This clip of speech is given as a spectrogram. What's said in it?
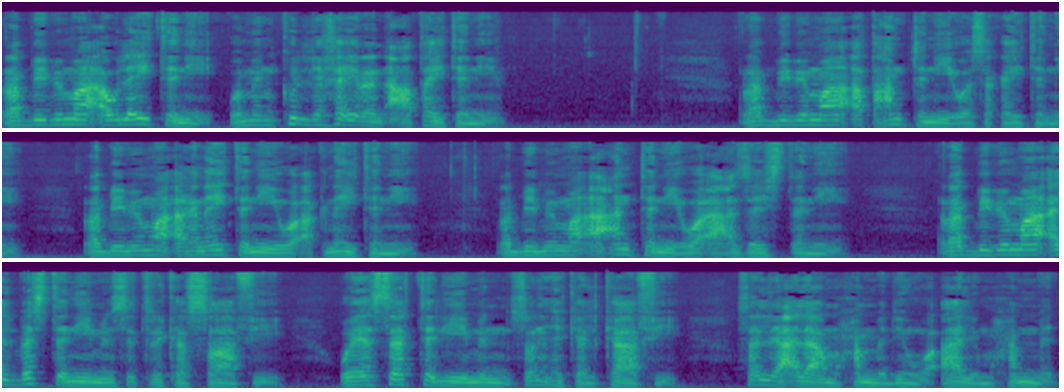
ربي بما أوليتني ومن كل خير أعطيتني. ربي بما أطعمتني وسقيتني. ربي بما أغنيتني وأقنيتني. ربي بما أعنتني وأعززتني. ربي بما ألبستني من سترك الصافي ويسرت لي من صنعك الكافي. صل على محمد وآل محمد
